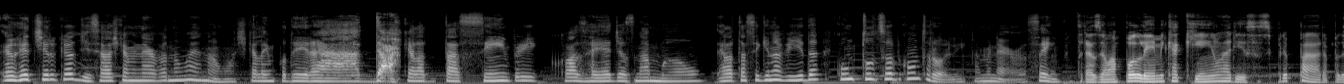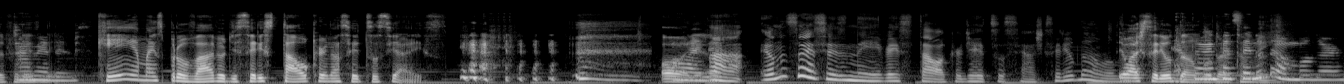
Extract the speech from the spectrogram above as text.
eu retiro o que eu disse. Eu acho que a Minerva não é, não. Acho que ela é empoderada. Que ela tá sempre com as rédeas na mão. Ela tá seguindo a vida com tudo sob controle. A Minerva, sempre. Trazer uma polêmica aqui, hein, Larissa? Se prepara pra defender Ai, meu. Deus. Quem é mais provável de ser stalker nas redes sociais? Olha, Olha. Ah, eu não sei se Snape é stalker de rede social. Acho que seria o Dumbledore. eu acho que seria o Eu também Dumbledore pensei também. no Dumbledore.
